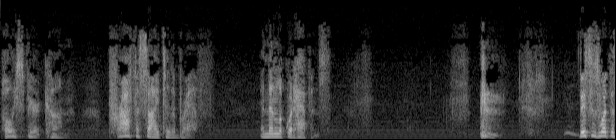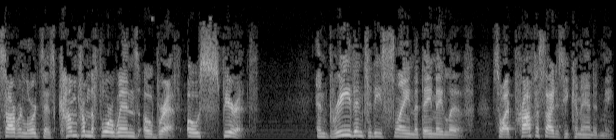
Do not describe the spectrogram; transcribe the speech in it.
Holy Spirit, come. Prophesy to the breath. And then look what happens. this is what the sovereign Lord says Come from the four winds, O breath, O spirit, and breathe into these slain that they may live. So I prophesied as he commanded me,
